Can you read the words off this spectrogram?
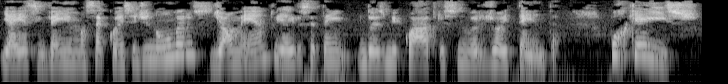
E aí, assim, vem uma sequência de números de aumento, e aí você tem, em 2004, esse número de 80. Por que isso?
